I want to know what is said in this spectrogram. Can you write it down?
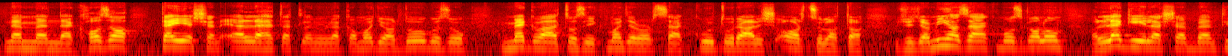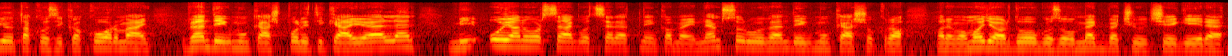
nem mennek haza, teljesen ellehetetlenülnek a magyar dolgozók, megváltozik Magyarország kulturális arculata. Úgyhogy a Mi Hazánk mozgalom a legélesebben tiltakozik a kormány vendégmunkás politikája ellen, ellen. Mi olyan országot szeretnénk, amely nem szorul vendégmunkásokra, hanem a magyar dolgozó megbecsültségére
